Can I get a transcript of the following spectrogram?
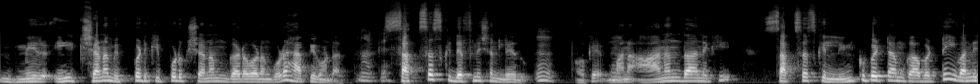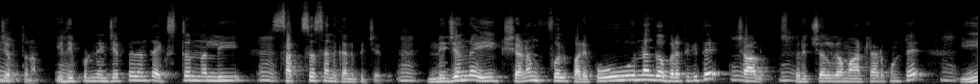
మీరు ఈ క్షణం ఇప్పటికిప్పుడు క్షణం గడవడం కూడా హ్యాపీగా ఉండాలి. సక్సెస్కి డెఫినేషన్ లేదు. ఓకే మన ఆనందానికి సక్సెస్కి లింక్ పెట్టాం కాబట్టి ఇవన్నీ చెప్తున్నాం. ఇది ఇప్పుడు నేను చెప్పేదంతా ఎక్స్టర్నల్లీ. సక్సెస్ అని కనిపించేది. నిజంగా ఈ క్షణం ఫుల్ పరిపూర్ణంగా బ్రతికితే చాలు. స్పిరిచువల్గా మాట్లాడుకుంటే. ఈ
